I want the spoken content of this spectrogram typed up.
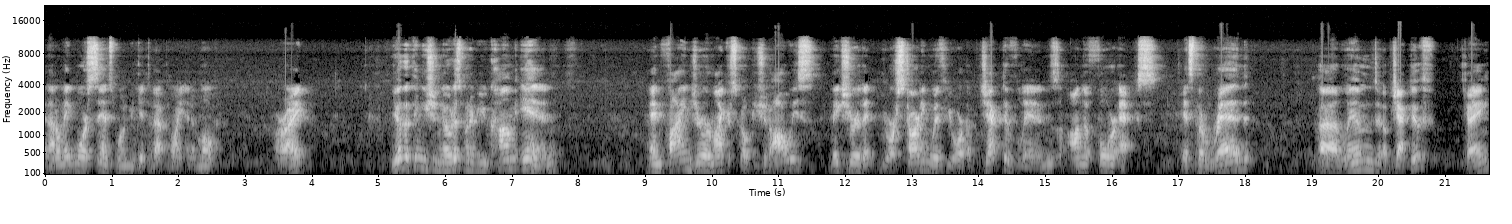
And that'll make more sense when we get to that point in a moment. All right? The other thing you should notice whenever you come in and find your microscope, you should always make sure that you're starting with your objective lens on the 4X. It's the red uh, limbed objective, okay?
